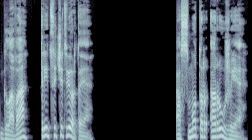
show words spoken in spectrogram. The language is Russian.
Глава 34. Осмотр оружия.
